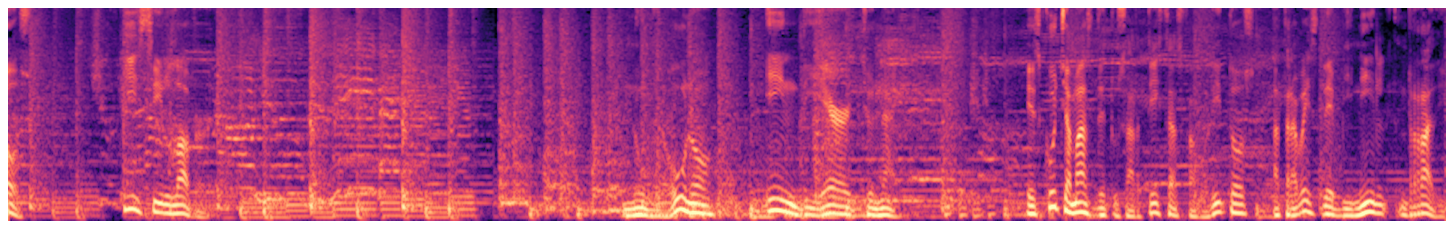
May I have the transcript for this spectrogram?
2. Easy Lover. Número 1. In the Air Tonight. Escucha más de tus artistas favoritos a través de vinil radio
